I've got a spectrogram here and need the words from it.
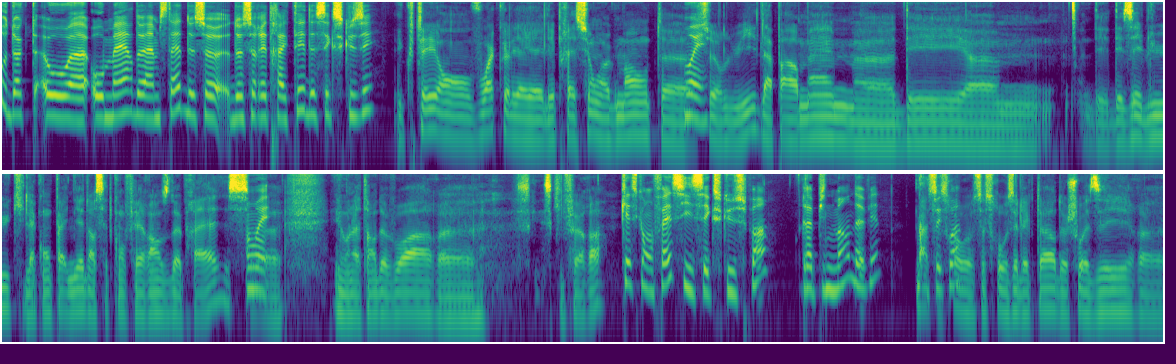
au, doct- au, euh, au maire de Hampstead de se, de se rétracter, de s'excuser? Écoutez, on voit que les, les pressions augmentent euh, Oui. sur lui, de la part même euh, des, euh, des, des élus qui l'accompagnaient dans cette conférence de presse. Oui. Et on attend de voir ce, ce qu'il fera. Qu'est-ce qu'on fait s'il s'excuse pas? Rapidement, David? Ben, On ce, sera, ce sera aux électeurs de choisir. euh,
